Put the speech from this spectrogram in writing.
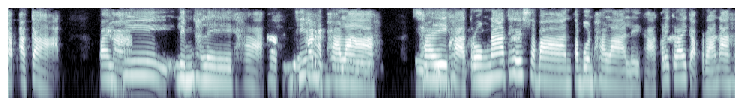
กับอากาศ ไปค่ะที่ริมทะเลค่ะค่ะเป็นโยที่คะหาดพาราโอ้ ใช่ดีมากค่ะ ตรงหน้าเทศบาลตำบลพาราเลยค่ะ ใกล้ ๆ กับร้านอาห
